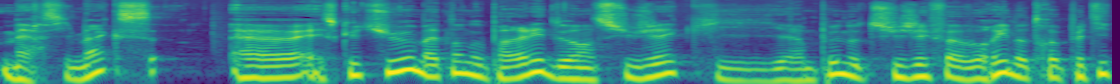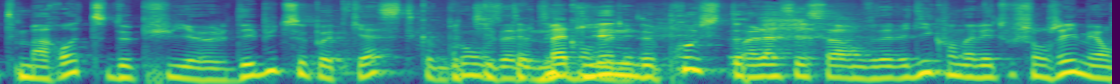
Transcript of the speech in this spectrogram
Merci Max. Est-ce que tu veux maintenant nous parler d'un sujet qui est un peu notre sujet favori, notre petite marotte depuis le début de ce podcast? Comme petite vous avez Madeleine de Proust. Voilà, c'est ça. On vous avait dit qu'on allait tout changer, mais en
